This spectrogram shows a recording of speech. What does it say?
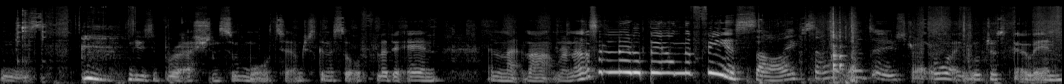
use, use a brush and some water. I'm just going to sort of flood it in and let that run. That's a little bit on the fierce side. So what we'll do straight away, we'll just go in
